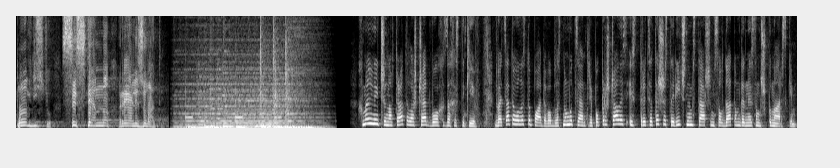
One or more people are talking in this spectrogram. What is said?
повністю системно реалізувати. Хмельниччина втратила ще двох захисників. 20 листопада в обласному центрі попрощались із 36-річним старшим солдатом Денисом Шпунарським.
